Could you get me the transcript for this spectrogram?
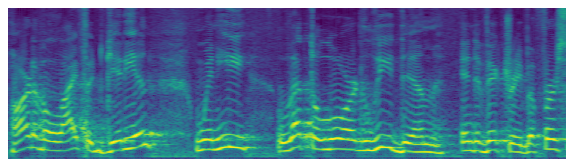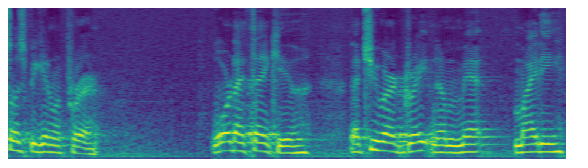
part of a life of Gideon when he let the Lord lead them into victory. But first, let's begin with prayer. Lord, I thank you that you are great and mighty,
